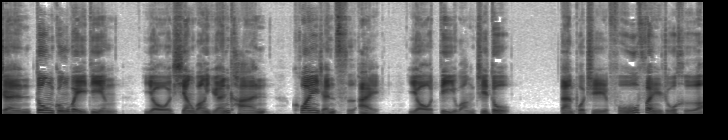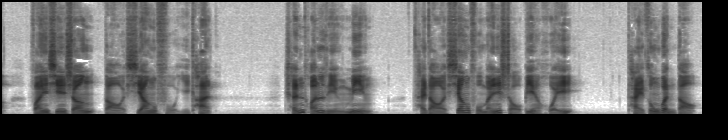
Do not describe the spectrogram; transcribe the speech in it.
朕东宫未定，有襄王袁侃，宽仁慈爱，有帝王之度，但不知福分如何。烦先生到襄府一看。”陈团领命，才到襄府门首便回。太宗问道：“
